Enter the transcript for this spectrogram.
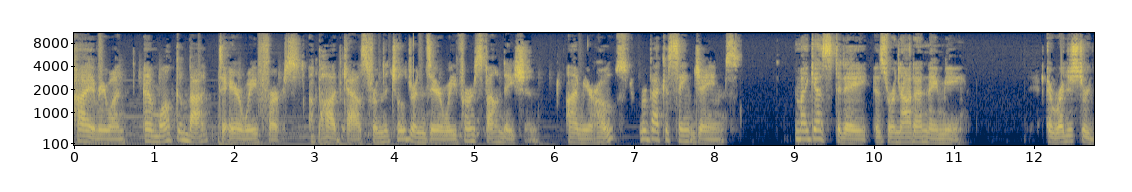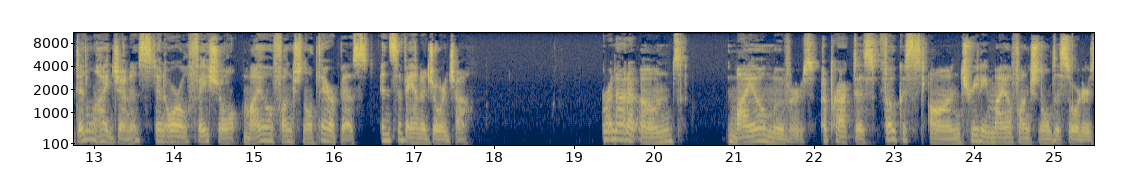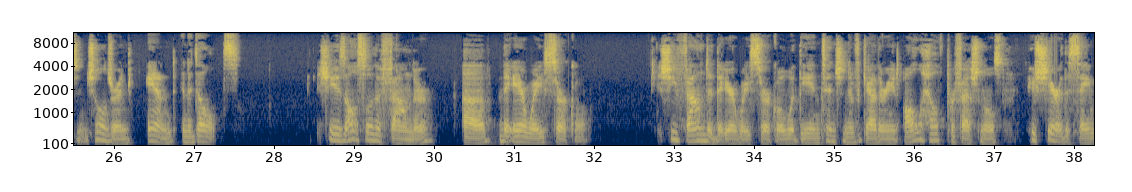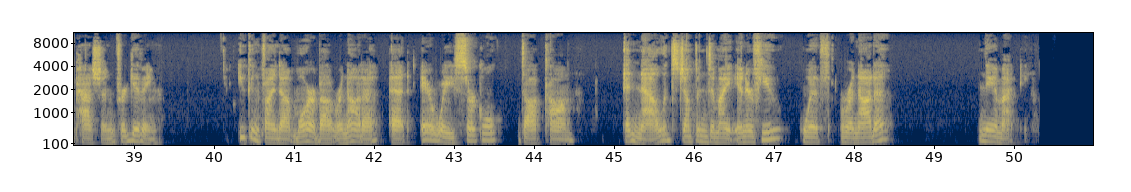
Hi, everyone, and welcome back to Airway First, a podcast from the Children's Airway First Foundation. I'm your host, Rebecca St. James. My guest today is Renata Nehme, a registered dental hygienist and orofacial myofunctional therapist in Savannah, Georgia. Renata owns Myo Moves, a practice focused on treating myofunctional disorders in children and in adults. She is also the founder of the Airway Circle. She founded the Airway Circle with the intention of gathering all health professionals who share the same passion for giving. You can find out more about Renata at airwaycircle.com. And now let's jump into my interview with Renata Nehme.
